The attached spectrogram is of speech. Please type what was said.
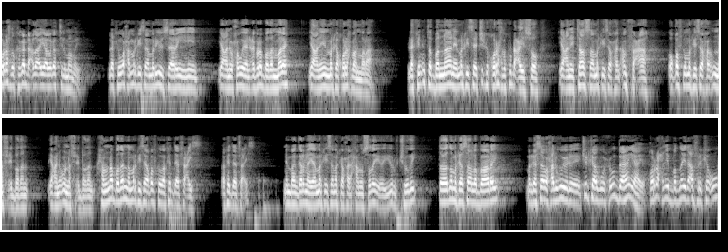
qoraxdu kaga dhacda ayaa laga tilmaamaya. Laakiin waxa markaysaa maryuhu saaran yihiin yani waxa weyaan cibro badan ma leh yani in marka qorax baan maraa. Laakiin inta bannaanee markaysaa jidhka qoraxdu ku dhacayso yani taasaa markaysa waxaan anfac oo qofka markaysa waxa u nafci badan yani u nafci badan. Xanuunno badanna markaysaa qofka waa ka daafacaysa waa ka daafacaysa nin baan garanayaa markaysa marka waxaan xanuunsaday oo yurub joogay. Dabeedna markaasaa la baadhay markaasaa waxaa lagu yidhi jidhkaagu wuxuu u baahan yahay qoraxdii badnayda afrika uu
